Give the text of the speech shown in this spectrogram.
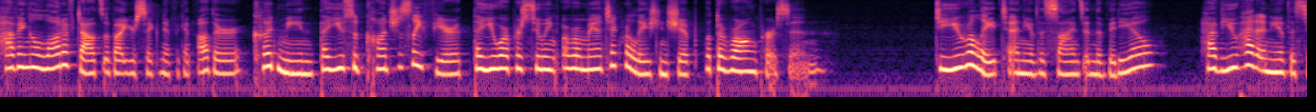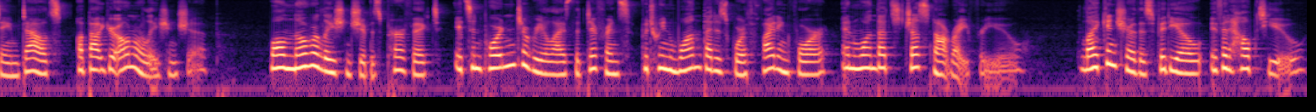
having a lot of doubts about your significant other could mean that you subconsciously fear that you are pursuing a romantic relationship with the wrong person. Do you relate to any of the signs in the video? Have you had any of the same doubts about your own relationship? While no relationship is perfect, it's important to realize the difference between one that is worth fighting for and one that's just not right for you. Like and share this video if it helped you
